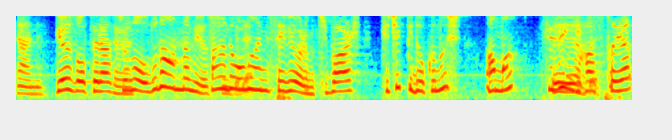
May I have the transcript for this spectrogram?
Yani göz operasyonu Evet. olduğunu anlamıyorsun Ben de bile. onu hani seviyorum. Kibar, küçük bir dokunuş ama Sizin gibi. hastaya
